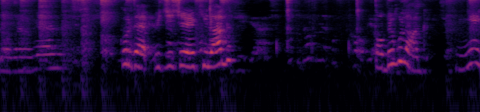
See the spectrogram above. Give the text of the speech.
Dobra, więc... Kurde, widzicie jaki lag? To był lag. Nie,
